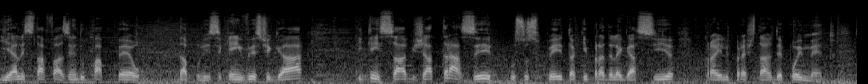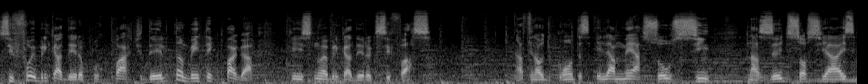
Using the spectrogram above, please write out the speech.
e ela está fazendo o papel da polícia, que é investigar e quem sabe já trazer o suspeito aqui para a delegacia para ele prestar depoimento. Se foi brincadeira por parte dele, também tem que pagar, porque isso não é brincadeira que se faça. Afinal de contas, ele ameaçou sim nas redes sociais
